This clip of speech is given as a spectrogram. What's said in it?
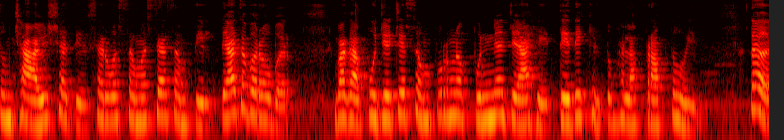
तुमच्या आयुष्यातील सर्व समस्या संपतील. त्याचबरोबर बघा पूजेचे संपूर्ण पुण्य जे आहे ते देखील तुम्हाला प्राप्त होईल. तर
